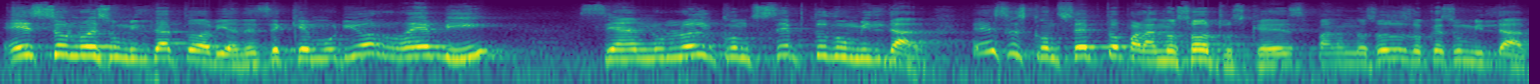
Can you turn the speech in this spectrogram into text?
Eso no es humildad todavía. Desde que murió Rebi, se anuló el concepto de humildad. Eso es concepto para nosotros, que es para nosotros lo que es humildad.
